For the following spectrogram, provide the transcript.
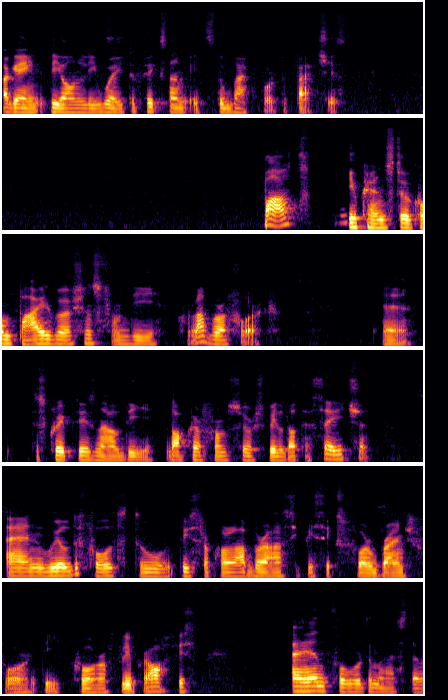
again, the only way to fix them is to backport the patches. But you can still compile versions from the Collabora fork. Uh, the script is now the docker from source build.sh and will default to distro Collabora CP64 branch for the core of LibreOffice and for the master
